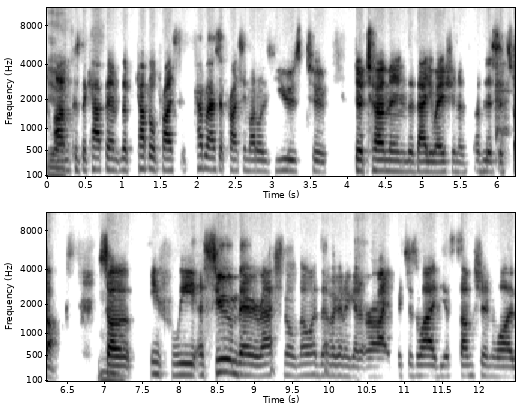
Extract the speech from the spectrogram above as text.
yeah. um because the cap the capital price capital asset pricing model is used to determine the valuation of, of listed stocks mm. so if we assume they're irrational, no one's ever going to get it right, which is why the assumption was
